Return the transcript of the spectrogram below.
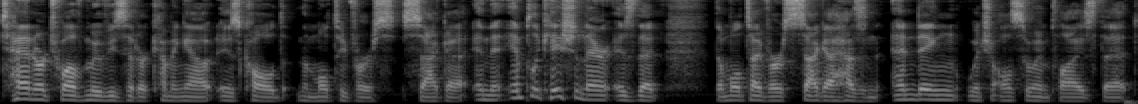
10 or 12 movies that are coming out is called the multiverse saga and the implication there is that the multiverse saga has an ending which also implies that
